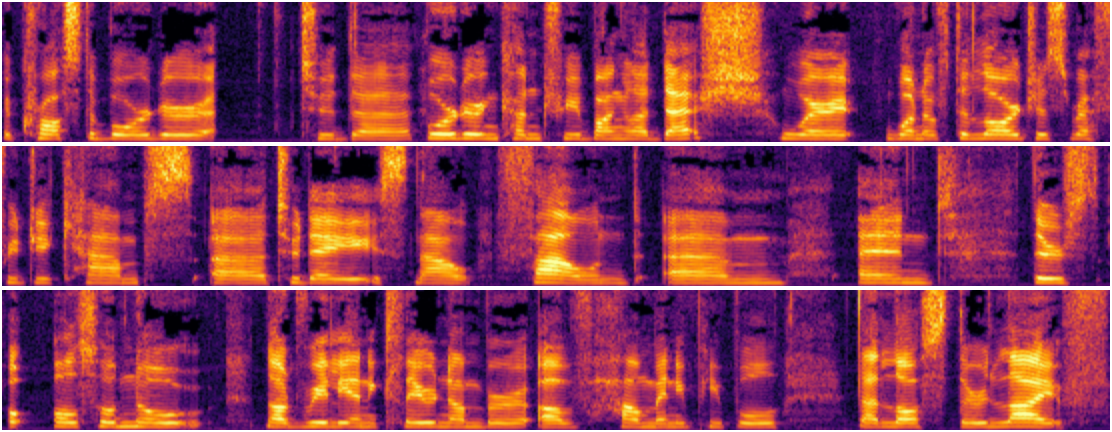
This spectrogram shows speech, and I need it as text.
across the border to the bordering country Bangladesh, where one of the largest refugee camps uh, today is now found. Um, and there's also no, not really any clear number of how many people that lost their life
